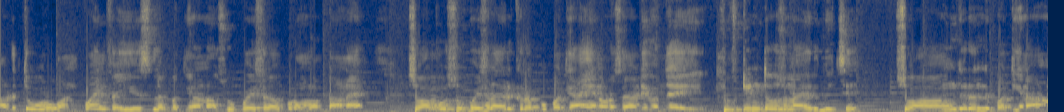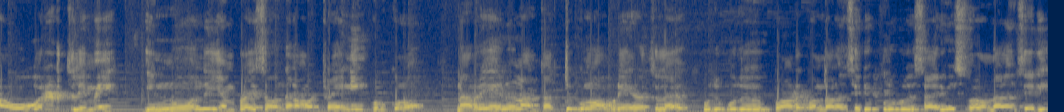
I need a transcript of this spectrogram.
அடுத்து ஒரு ஒன் பாயிண்ட் ஃபைவ் இயர்ஸில் பார்த்தீங்கன்னா நான் சூப்பர்வைசராக ப்ரொமோட் ஆனேன். ஸோ அப்போ சூப்பர்வைசராக இருக்கிறப்ப பார்த்தீங்கன்னா என்னோட சேலரி வந்து ஃபிஃப்டீன் தௌசண்டாக இருந்துச்சு. ஸோ அங்கேருந்து பார்த்தீங்கன்னா நான் ஒவ்வொரு இடத்துலையுமே இன்னும் வந்து எம்ப்ளாயிஸை வந்து நம்ம ட்ரைனிங் கொடுக்கணும். நிறைய இன்னும் நான் கற்றுக்கணும் அப்படிங்கிற இடத்துல புது புது ப்ராடக்ட் வந்தாலும் சரி புது புது சர்வீஸ் வந்தாலும் சரி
